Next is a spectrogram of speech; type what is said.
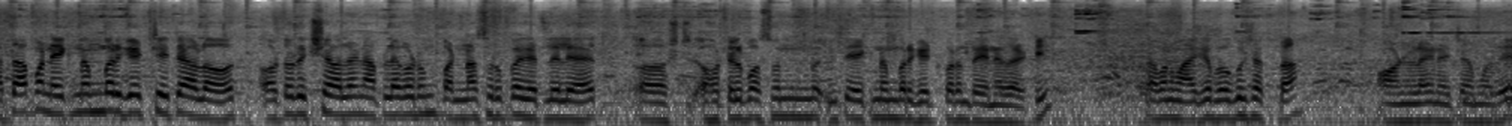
आता आपण एक नंबर गेटच्या इथे आलो आहोत. ऑटो रिक्षावाल्याने आपल्याकडून पन्नास रुपये घेतलेले आहेत. हॉटेलपासून इथे एक नंबर गेटपर्यंत येण्यासाठी. तर आपण मागे बघू शकता ऑनलाईन याच्यामध्ये.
